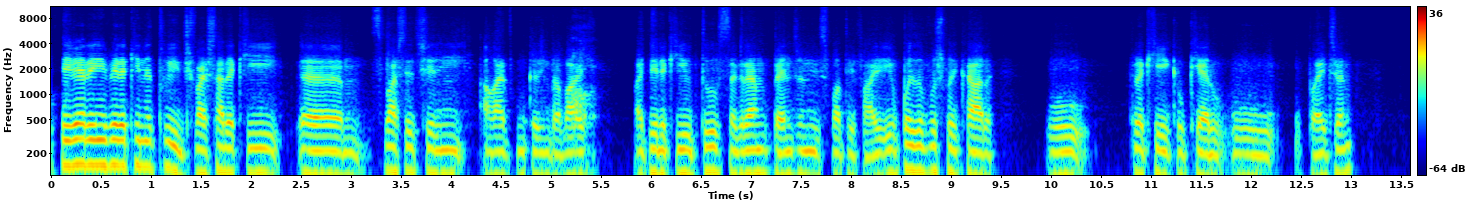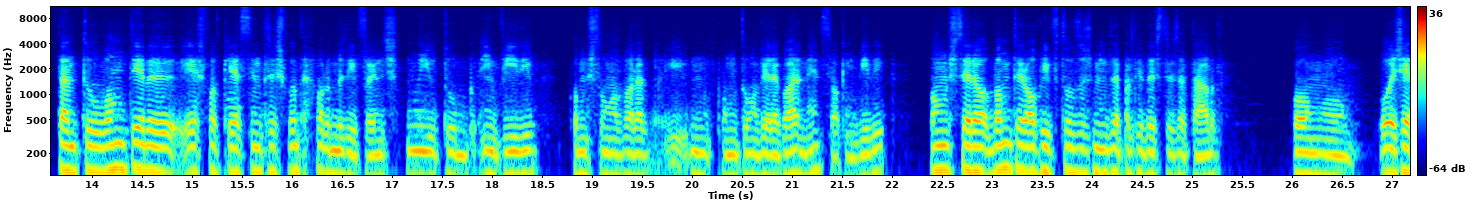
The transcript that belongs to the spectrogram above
estiverem a ver aqui na Twitch, vai estar aqui, um, se basta descerem a live um bocadinho para baixo, vai ter aqui YouTube, Instagram, Patreon e Spotify. E depois eu vou explicar o, para que que eu quero o, o Patreon. Portanto, vão ter eh, este podcast em três plataformas diferentes, no YouTube em vídeo, como estão, agora, como estão a ver agora, né? só que em vídeo. Vamos ter, vamos ter ao vivo todos os domingos a partir das 3 da tarde, como hoje é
